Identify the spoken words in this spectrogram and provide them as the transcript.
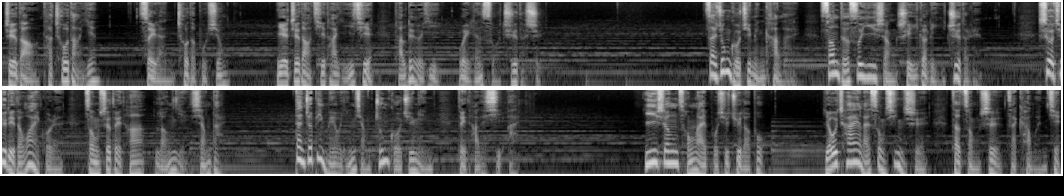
知道他抽大烟，虽然抽得不凶，也知道其他一切他乐意为人所知的事。在中国居民看来，桑德斯医生是一个理智的人，社区里的外国人总是对他冷眼相待。但这并没有影响中国居民对他的喜爱。医生从来不去俱乐部，邮差来送信时，他总是在看文件。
